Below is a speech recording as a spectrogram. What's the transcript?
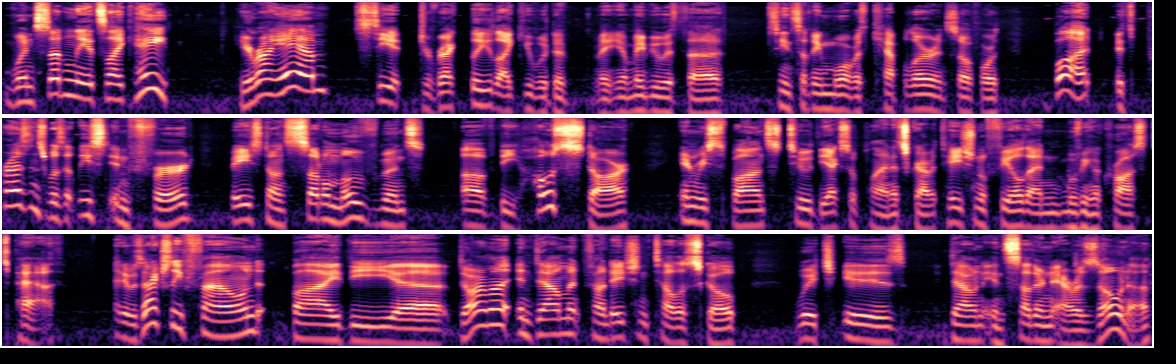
when suddenly it's like, hey, here I am. See it directly, like you would have, you know, maybe with uh, seen something more with Kepler and so forth. But its presence was at least inferred based on subtle movements of the host star in response to the exoplanet's gravitational field and moving across its path. And it was actually found by the uh, Dharma Endowment Foundation telescope, which is down in southern Arizona.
